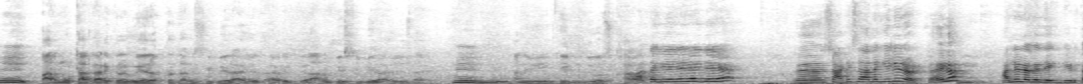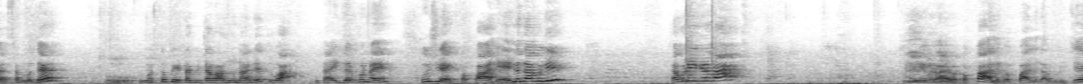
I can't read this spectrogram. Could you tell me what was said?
हम्म, फार मोठा कार्यक्रम आहे. रक्तदान शिबिर आयोजित आरोग्य आरोग्य शिबिर आयोजित आहे. हम्म, हम्म. आणि तीन दिवस खा आता गेलेले ते अं, साडेसहाला गेलेले वाटतं आहे ना. आले लगेच एक दीड तासामध्ये. हो. मस्त फेटा बिटा बांधून आलेत. वा टायगर पण आहे. खुश आहे. पप्पा आले. आहे ना दाबुली दाबुली इकडे बा अरे वा पप्पा आले पप्पा आले दाबुलीचे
